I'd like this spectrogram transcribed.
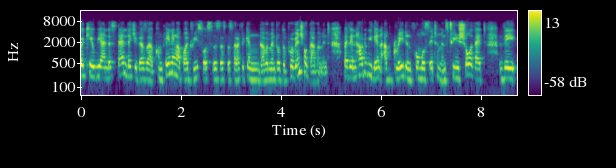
okay, we understand that you guys are complaining about resources as the South African government or the provincial government, but then how do we then upgrade informal settlements to ensure that they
